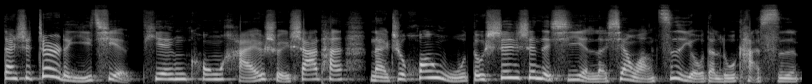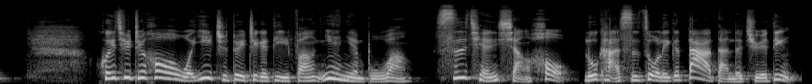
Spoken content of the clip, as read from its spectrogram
但是这儿的一切——天空、海水、沙滩，乃至荒芜，都深深地吸引了向往自由的卢卡斯。回去之后，我一直对这个地方念念不忘。思前想后，卢卡斯做了一个大胆的决定：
